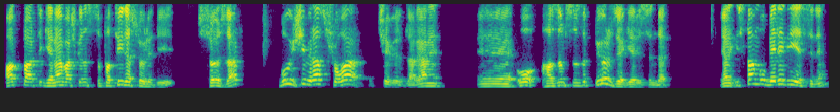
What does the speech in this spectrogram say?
AK Parti Genel Başkanı sıfatıyla söylediği sözler bu işi biraz şova çevirdiler. Yani e, o hazımsızlık diyoruz ya gerisinde. Yani İstanbul Belediyesi'ni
